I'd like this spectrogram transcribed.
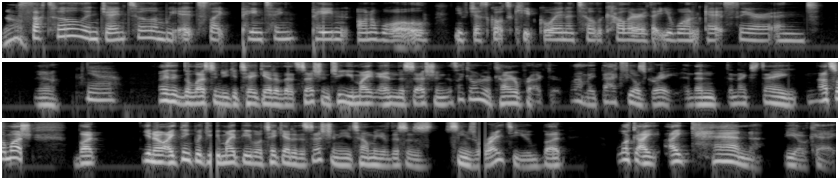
Yeah. subtle and gentle, and we it's like painting paint on a wall. You've just got to keep going until the color that you want gets there, and Yeah. Yeah. I think the lesson you could take out of that session too, you might end the session, it's like going to a chiropractor. "Wow, my back feels great." And then the next day, not so much. But, you know, I think what you might be able to take out of the session, and you tell me if this is seems right to you, but look, I I can be okay.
